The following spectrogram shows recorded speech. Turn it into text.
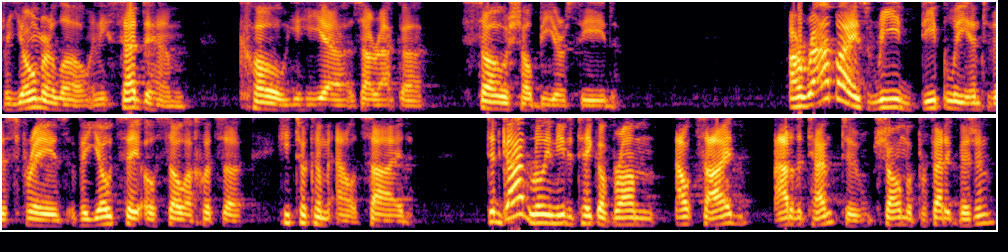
V'yomer lo, and he said to him, Ko yehiyah zareka, so shall be your seed. Our rabbis read deeply into this phrase, Vayotse oso hachutza, he took him outside. Did God really need to take Avram outside, out of the tent, to show him a prophetic vision?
